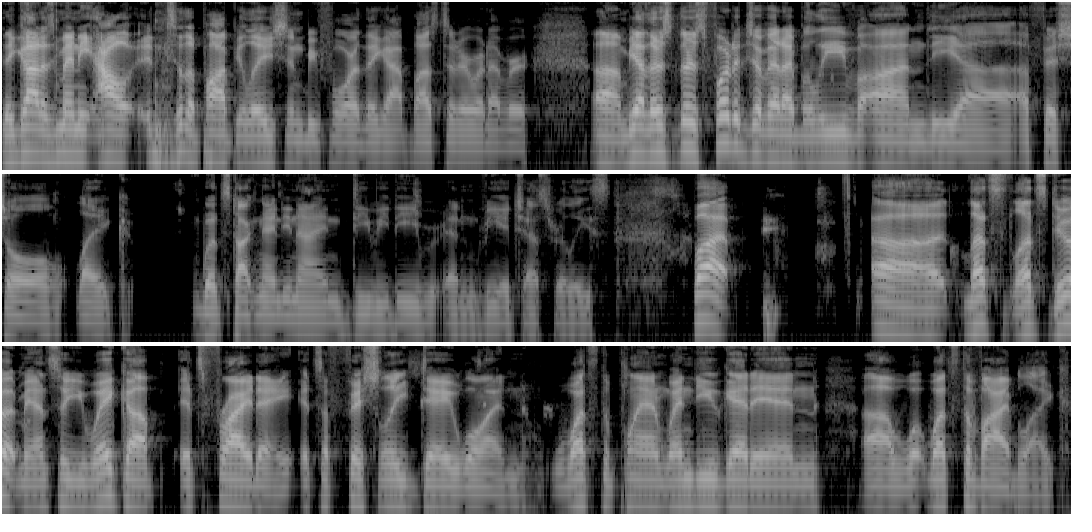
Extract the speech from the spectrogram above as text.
they got as many out into the population before they got busted or whatever. Um, yeah, there's there's footage of it, I believe, on the uh, official like Woodstock '99 DVD and VHS release. But uh, let's let's do it, man. So you wake up, it's Friday, it's officially day one. What's the plan? When do you get in? Uh, what what's the vibe like?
